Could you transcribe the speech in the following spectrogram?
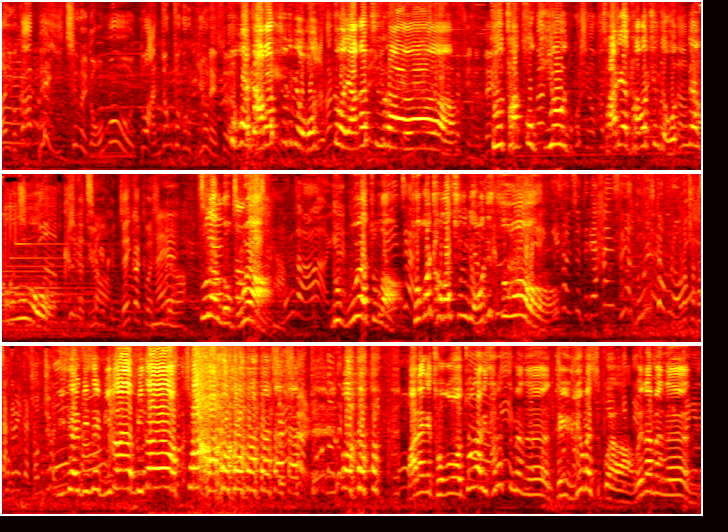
아 이거 카페 2층을 너무 또 안정적으로 밀어냈어요. 저걸 다 맞추는 게 어딨어 양아치들아 저 작고 귀여운 자리에 다 맞추는 게 어딨냐고 그렇죠. 굉장히 깔끔하신데. 네. 쪼당 너 뭐야 너 예. 뭐야 쪼나 저걸 다 맞추는 게이 어딨어 선수들의 한 그냥 논스톱으로 그렇죠. 자 그러니까. 미셀 미셀 믿어요 믿어요 와 만약에 저거 쪼나기 살았으면은 되게 위험했을 거야. 왜냐면은.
